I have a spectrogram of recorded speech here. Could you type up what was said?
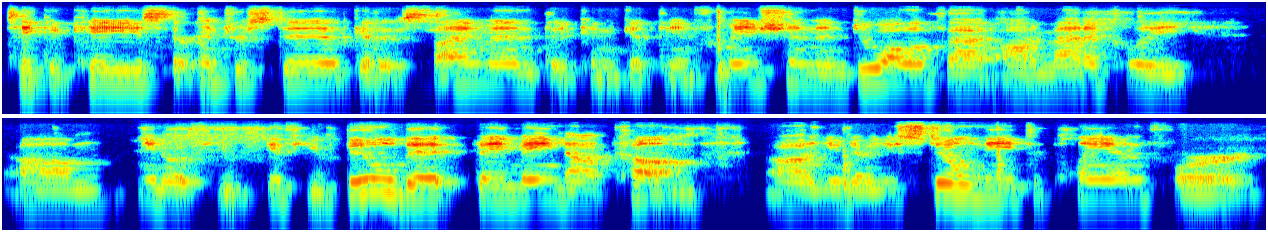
take a case, they're interested, get an assignment, they can get the information and do all of that automatically. Um, you know, if you if you build it, they may not come. Uh, you know, you still need to plan for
